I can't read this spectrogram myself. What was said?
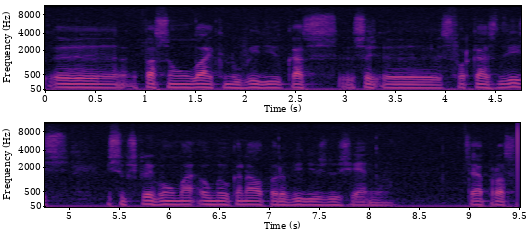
uh, façam um like no vídeo caso, se, uh, se for caso disso e subscrevam o meu canal para vídeos do género. Até à próxima.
